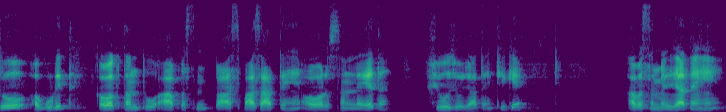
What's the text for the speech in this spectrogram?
दो अगुणित कवक तंतु आपस में पास पास आते हैं और संलयित फ्यूज हो जाते हैं, ठीक है? में मिल जाते हैं।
